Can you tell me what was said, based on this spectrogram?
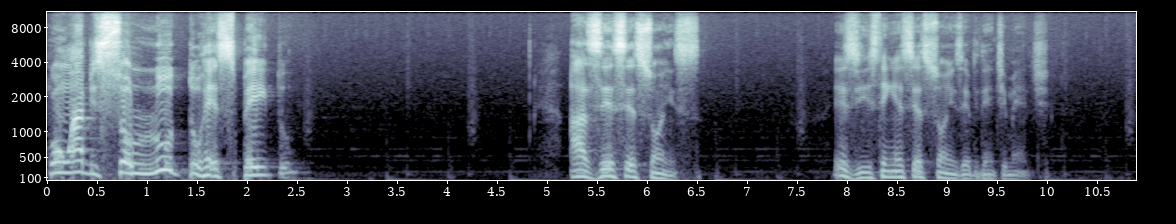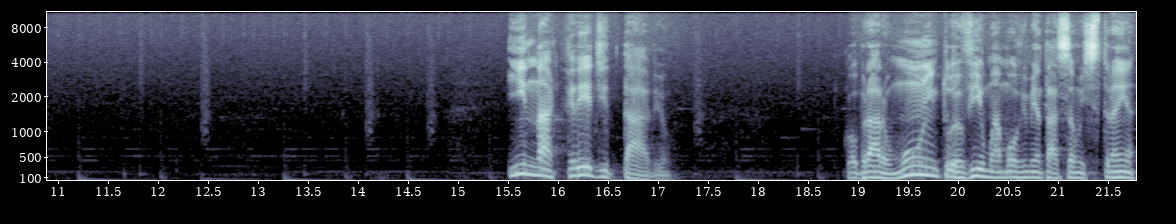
com absoluto respeito às exceções. Existem exceções, evidentemente. Inacreditável. Cobraram muito, eu vi uma movimentação estranha.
